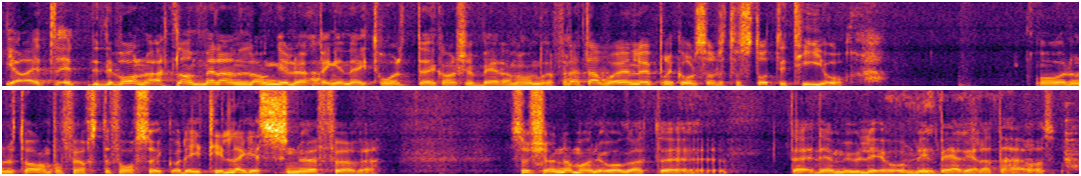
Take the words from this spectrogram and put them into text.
Ja, et, et, Det var noe et eller annet med den lange løpingen jeg tålte kanskje bedre enn andre. For dette var jo en løperekord som hadde stått i ti år. Og Når du tar den på første forsøk, og det i tillegg er snøføre, så skjønner man jo òg at uh, det, det, er mulig å bli bedre i dette her. Altså.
